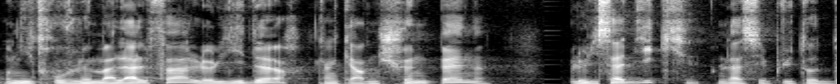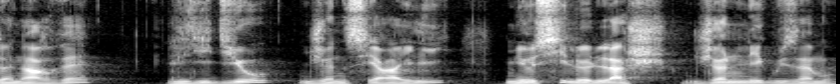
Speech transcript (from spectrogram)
On y trouve le mâle alpha, le leader, qu'incarne Sean Penn, le sadique, là c'est plutôt Don Harvey, l'idiot, John C. Reilly, mais aussi le lâche, John Leguizamo.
